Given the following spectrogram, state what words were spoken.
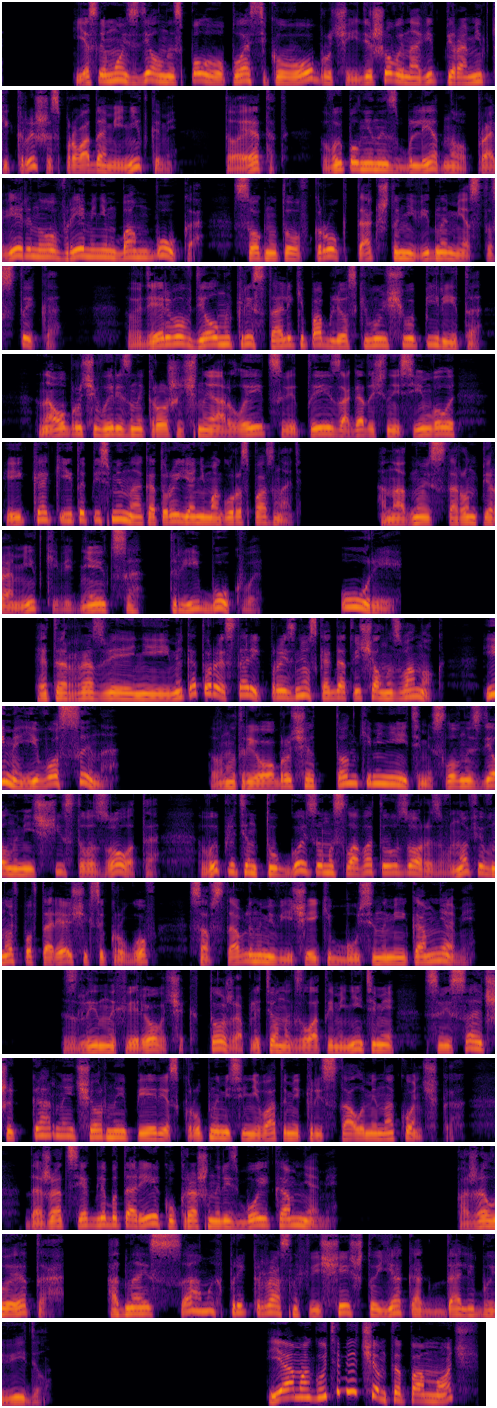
Если мой сделан из полого пластикового обруча и дешевый на вид пирамидки крыши с проводами и нитками, то этот выполнен из бледного, проверенного временем бамбука, согнутого в круг так, что не видно места стыка. В дерево вделаны кристаллики поблескивающего перита — на обруче вырезаны крошечные орлы, цветы, загадочные символы и какие-то письмена, которые я не могу распознать. А на одной из сторон пирамидки виднеются три буквы. Ури. Это разве не имя, которое старик произнес, когда отвечал на звонок? Имя его сына. Внутри обруча тонкими нитями, словно сделанными из чистого золота, выплетен тугой замысловатый узор из вновь и вновь повторяющихся кругов со вставленными в ячейки бусинами и камнями. С длинных веревочек, тоже оплетенных золотыми нитями, свисают шикарные черные перья с крупными синеватыми кристаллами на кончиках. Даже отсек для батареек украшен резьбой и камнями. Пожалуй, это одна из самых прекрасных вещей, что я когда-либо видел. «Я могу тебе чем-то помочь?»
